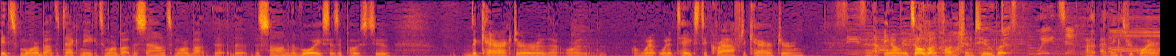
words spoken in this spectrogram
it's more about the technique, it's more about the sound, it's more about the, the, the song and the voice as opposed to the character or, the, or, or what, it, what it takes to craft a character. And, and, you know, it's all about function too, but I, I think it's required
